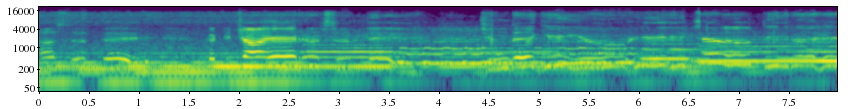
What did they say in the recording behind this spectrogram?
हँसते, कट जाए रस्ते, ज़िंदगी यूँ ही चलती रहे।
